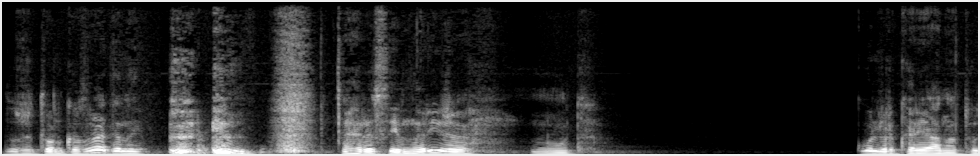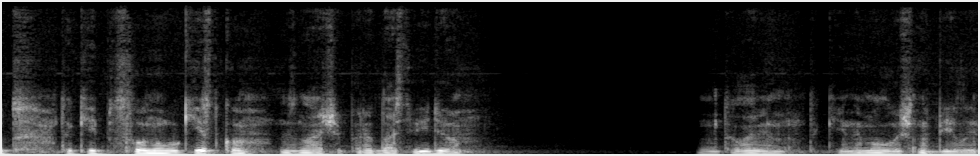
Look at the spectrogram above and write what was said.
Дуже тонко зведений. Агресивно ріже. От. Колір коріана тут такий під слонову кістку. Не знаю, чи передасть відео. От, але він такий не молочно-білий.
